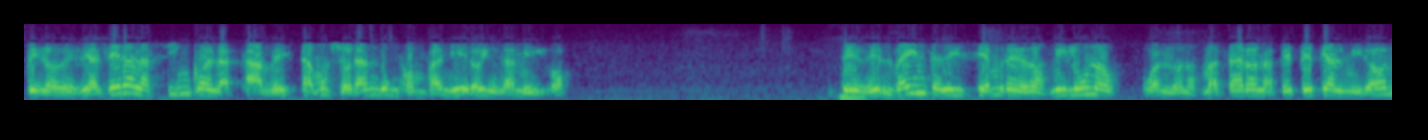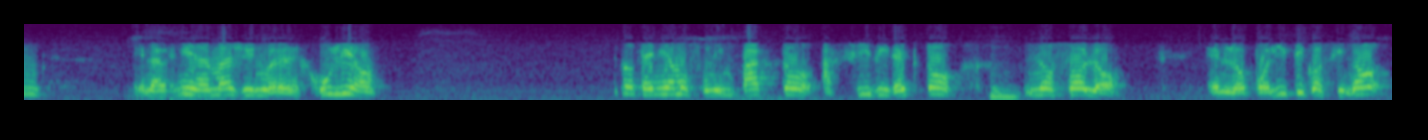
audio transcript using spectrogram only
Pero desde ayer a las 5 de la tarde estamos llorando un compañero y un amigo. Desde el 20 de diciembre de 2001, cuando nos mataron a Petete Almirón en Avenida Mayo y 9 de Julio, no teníamos un impacto así directo, no solo en lo político, sino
